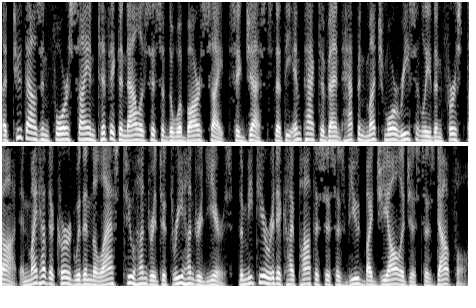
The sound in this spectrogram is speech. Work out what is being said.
A 2004 scientific analysis of the Wabar site suggests that the impact event happened much more recently than first thought and might have occurred within the last 200 to 300 years. The meteoritic hypothesis is viewed by geologists as doubtful.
